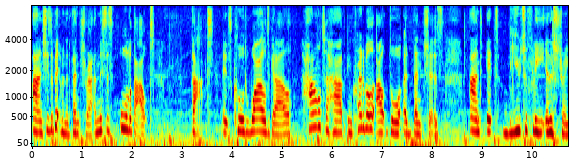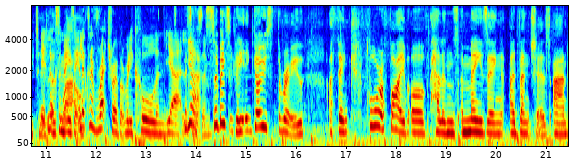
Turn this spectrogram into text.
and she's a bit of an adventurer. And this is all about that. It's called Wild Girl How to Have Incredible Outdoor Adventures. And it's beautifully illustrated. it looks amazing. well. It looks kind of retro but really cool and yeah, it looks yeah, awesome. So basically, it goes through, I think, four or five of Helen's amazing adventures and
